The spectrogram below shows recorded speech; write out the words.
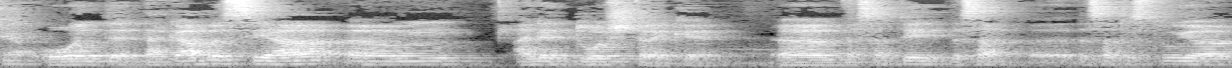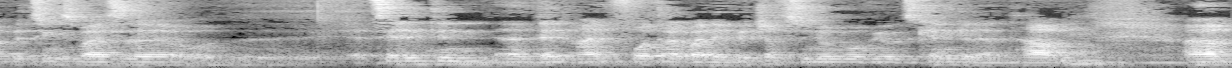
ja. Und äh, da gab es ja ähm, eine Durchstrecke. Ähm, das, hat die, das, hat, äh, das hattest du ja beziehungsweise äh, erzählt in äh, den einen Vortrag bei der Wirtschaftsunion, wo wir uns kennengelernt haben. Mhm. Ähm,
